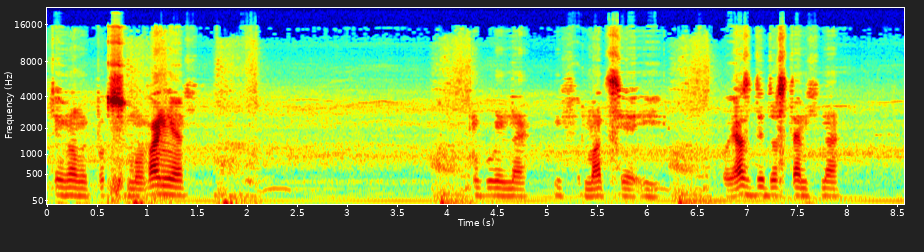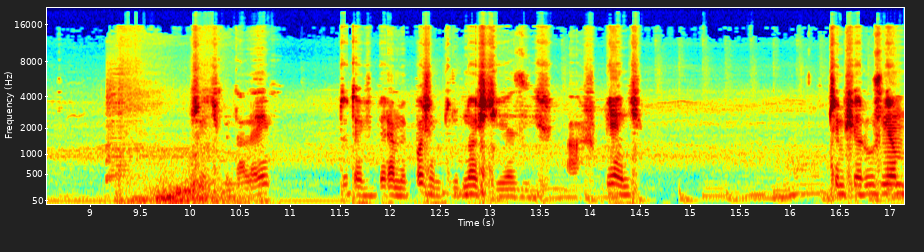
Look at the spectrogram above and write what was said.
Tutaj mamy podsumowanie, ogólne informacje i pojazdy dostępne. Przejdźmy dalej. Tutaj wybieramy poziom trudności, jest ich aż 5. Czym się różnią?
